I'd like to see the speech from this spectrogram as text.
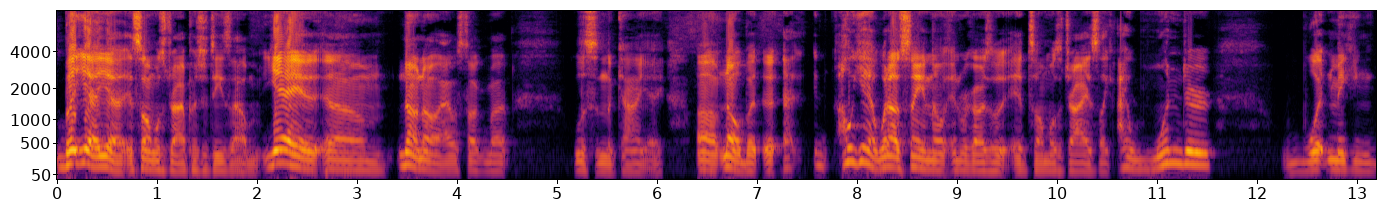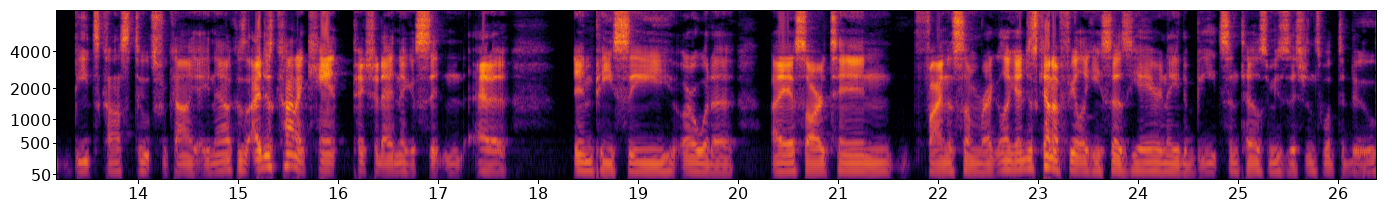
but yeah, yeah, it's almost dry. Pusha T's album. Yeah, um, no, no, I was talking about listen to Kanye. Uh, no, but uh, uh, oh yeah, what I was saying though in regards to it's almost dry is like I wonder what making beats constitutes for Kanye now because I just kind of can't picture that nigga sitting at a MPC or with a ASR ten finding some record. Like I just kind of feel like he says yeah or nay to beats and tells musicians what to do,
